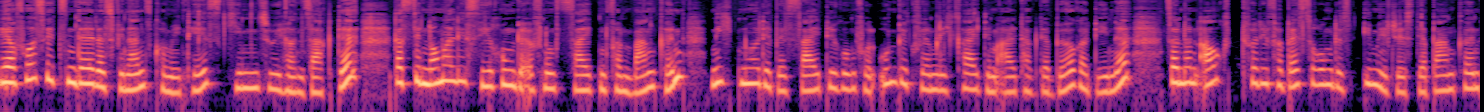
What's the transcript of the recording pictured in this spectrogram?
Der Vorsitzende des Finanzkomitees Kim Soo-hyun sagte, dass die Normalisierung der Öffnungszeiten von Banken nicht nur der Beseitigung von Unbequemlichkeit im Alltag der Bürger diene, sondern auch für die Verbesserung des Images der Banken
